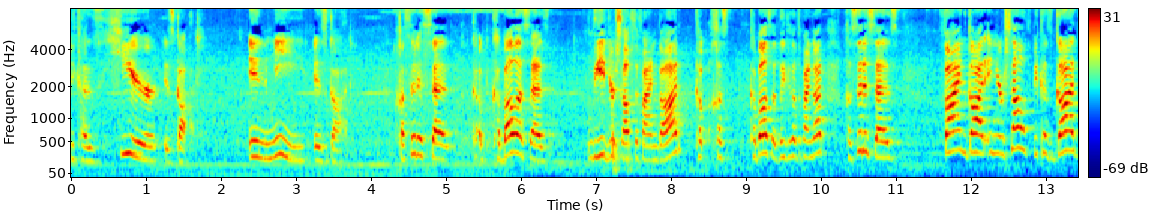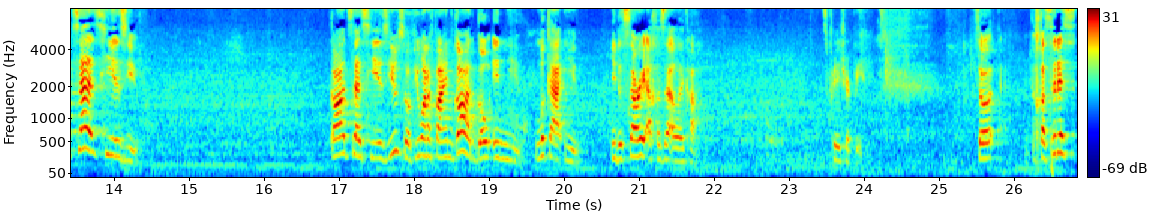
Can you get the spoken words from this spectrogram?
Because here is God. In me is God. Chassidus says, Kabbalah says, leave yourself to find God. Kabbalah says, leave yourself to find God. Chassidus says, find God in yourself because God says He is you. God says He is you, so if you want to find God, go in you. Look at you. Yidasari achaza eleka. It's pretty trippy. So Chassidus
